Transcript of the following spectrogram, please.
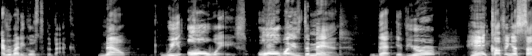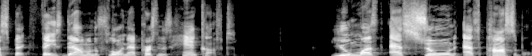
everybody goes to the back. Now, we always, always demand that if you're handcuffing a suspect face down on the floor and that person is handcuffed, you must, as soon as possible,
